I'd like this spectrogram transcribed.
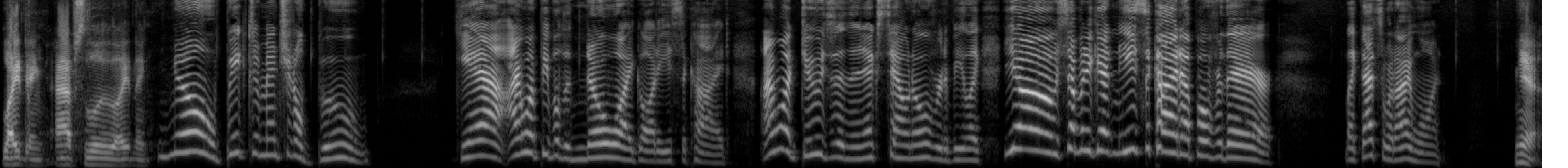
lightning, absolutely lightning. No, big dimensional boom. Yeah, I want people to know I got isekai'd. I want dudes in the next town over to be like, yo, somebody getting isekai'd up over there. Like, that's what I want. Yeah,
